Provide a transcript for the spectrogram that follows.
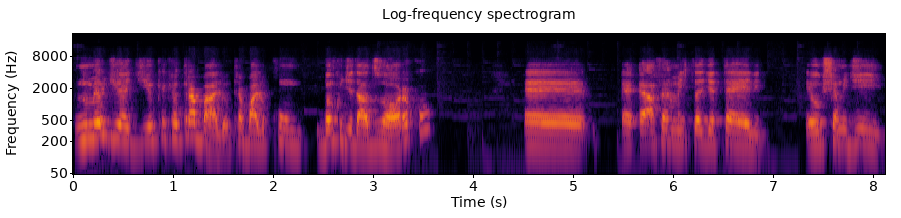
no meu dia a dia, o que, é que eu trabalho? Eu trabalho com banco de dados Oracle, é, é, é a ferramenta de ETL, eu chamo de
